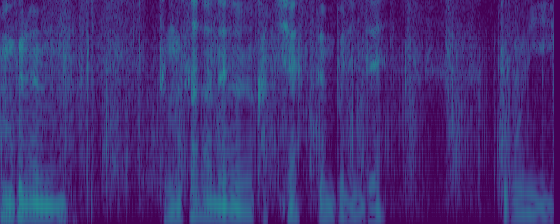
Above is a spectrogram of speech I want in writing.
음, 한 분은 등산을 같이 했던 분인데 그분이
